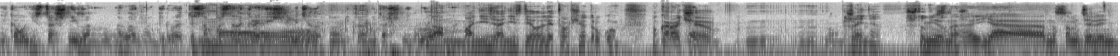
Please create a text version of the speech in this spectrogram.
никого не стошнило на, главного героя. То есть там Ну, постоянно кровище летело, но никто не тошнило. Ну, ладно. Там они, они сделали это вообще о другом. Ну, короче, м, Женя, что не ты думаешь? знаю, я на самом деле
